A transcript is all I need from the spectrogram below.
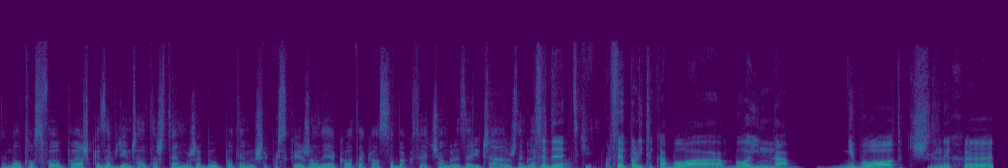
no, tą swoją porażkę zawdzięcza też temu, że był potem już jakoś skojarzony jako taka osoba, która ciągle zalicza różnego rodzaju wpadki. A wtedy polityka była, była inna. Nie było takich silnych e,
